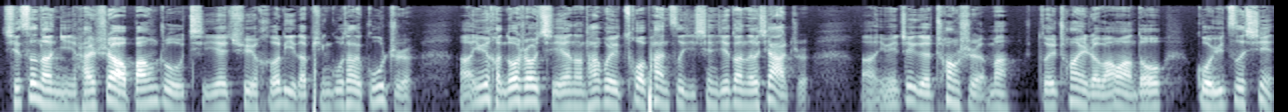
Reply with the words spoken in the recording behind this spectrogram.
其次呢，你还是要帮助企业去合理的评估它的估值啊，因为很多时候企业呢，他会错判自己现阶段的价值啊，因为这个创始人嘛，作为创业者往往都过于自信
